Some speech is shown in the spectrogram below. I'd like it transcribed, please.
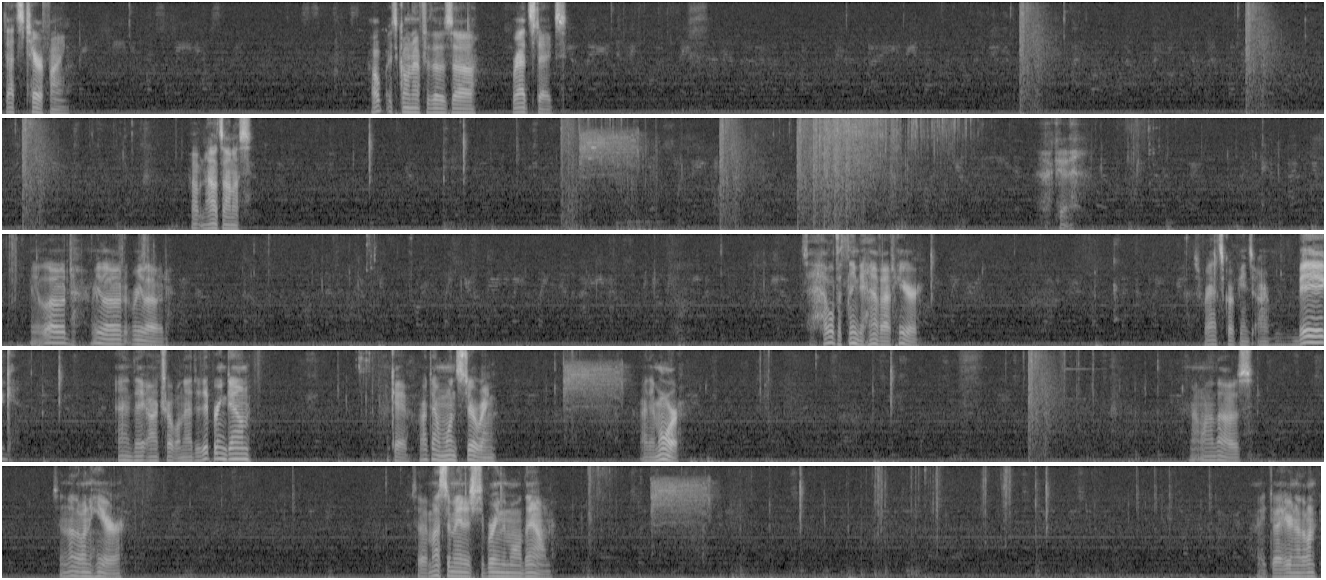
That's terrifying. Oh, it's going after those, uh, radstags. Oh, now it's on us. Hell of a thing to have out here. Those rad scorpions are big. And they are trouble. Now, did it bring down... Okay, brought down one Stingwing. Are there more? Not one of those. There's another one here. So it must have managed to bring them all down. Wait, do I hear another one?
